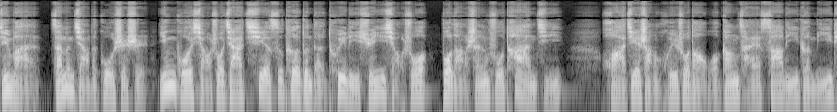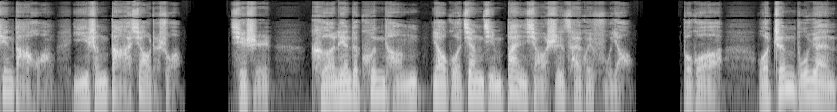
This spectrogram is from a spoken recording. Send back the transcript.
今晚咱们讲的故事是英国小说家切斯特顿的推理悬疑小说《布朗神父探案集》。话接上回说到，我刚才撒了一个弥天大谎。医生大笑着说：“其实，可怜的昆腾要过将近半小时才会服药。不过，我真不愿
